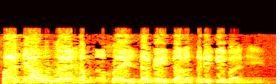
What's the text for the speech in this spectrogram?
فاتحه وګورئ خو ځکه دغه طریقې باندې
